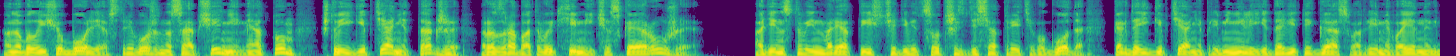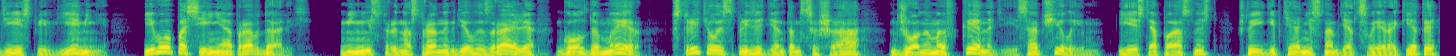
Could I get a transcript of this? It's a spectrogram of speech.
Оно было еще более встревожено сообщениями о том, что египтяне также разрабатывают химическое оружие. 11 января 1963 года, когда египтяне применили ядовитый газ во время военных действий в Йемене, его опасения оправдались. Министр иностранных дел Израиля Голда Мейер встретилась с президентом США Джоном Ф. Кеннеди и сообщила ему, есть опасность, что египтяне снабдят свои ракеты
